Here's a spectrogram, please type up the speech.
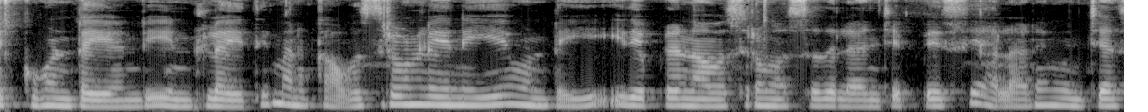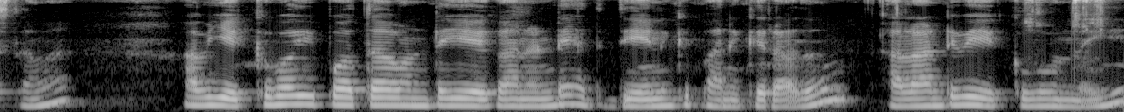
ఎక్కువ ఉంటాయండి ఇంట్లో అయితే మనకు అవసరం లేనివే ఉంటాయి. ఇది ఎప్పుడైనా అవసరం వస్తుందిలే అని చెప్పేసి అలానే ఉంచేస్తాము. అవి ఎక్కువ అయిపోతూ ఉంటాయే కానండి అది దేనికి పనికిరాదు. అలాంటివి ఎక్కువ ఉన్నాయి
